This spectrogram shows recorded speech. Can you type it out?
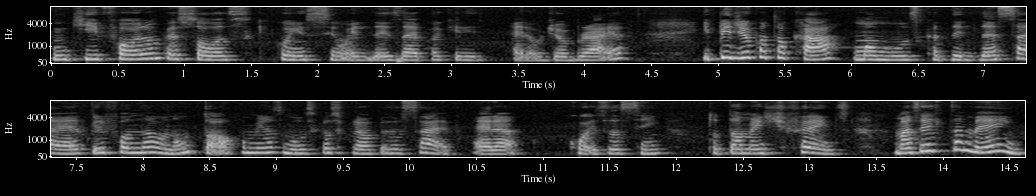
em que foram pessoas que conheciam ele desde a época que ele era o Joe Bryant e pediu para tocar uma música dele dessa época. Ele falou: Não, eu não toco minhas músicas próprias dessa época. Era coisas assim totalmente diferentes. Mas ele também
